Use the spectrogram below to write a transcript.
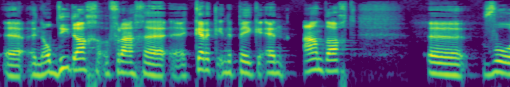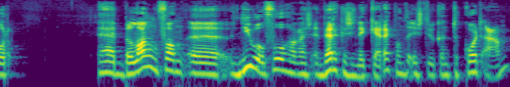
en op die dag vragen kerk in de PKN aandacht uh, voor het belang van uh, nieuwe voorgangers en werkers in de kerk. Want er is natuurlijk een tekort aan.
